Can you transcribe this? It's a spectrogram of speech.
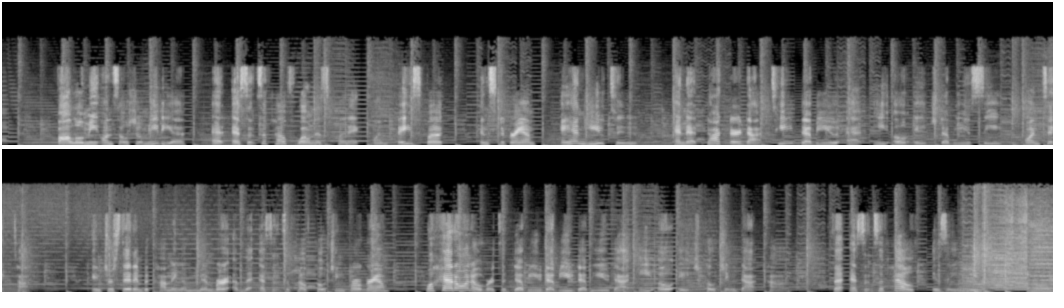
Follow me on social media at Essence of Health Wellness Clinic on Facebook, Instagram, and YouTube, and at dr.tw at EOHWC on TikTok. Interested in becoming a member of the Essence of Health coaching program? Well, head on over to www.eohcoaching.com. The essence of health is in you.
